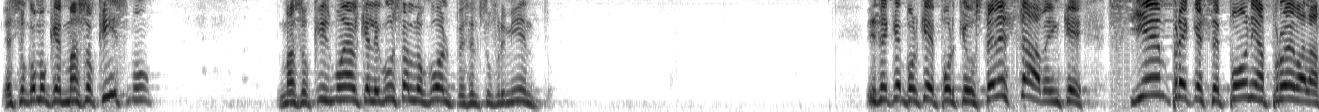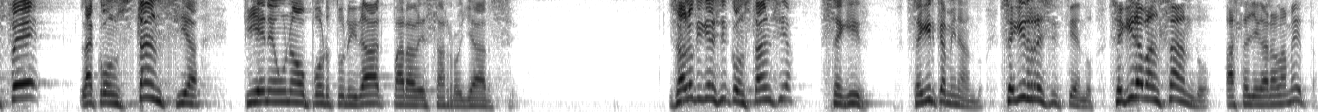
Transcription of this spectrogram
Eso como que es masoquismo. masoquismo es al que le gustan los golpes, el sufrimiento. Dice que, ¿por qué? Porque ustedes saben que siempre que se pone a prueba la fe, la constancia tiene una oportunidad para desarrollarse. ¿Sabes lo que quiere decir constancia? Seguir, seguir caminando, seguir resistiendo, seguir avanzando hasta llegar a la meta.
